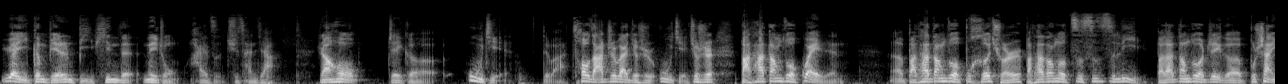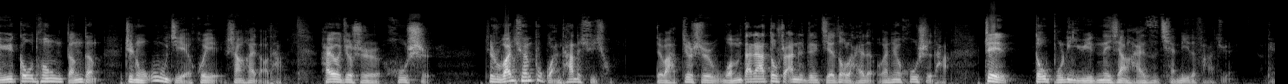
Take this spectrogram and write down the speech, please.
愿意跟别人比拼的那种孩子去参加。然后这个误解，对吧？嘈杂之外就是误解，就是把他当做怪人。呃，把他当做不合群儿，把他当做自私自利，把他当做这个不善于沟通等等，这种误解会伤害到他。还有就是忽视，就是完全不管他的需求，对吧？就是我们大家都是按照这个节奏来的，完全忽视他，这都不利于内向孩子潜力的发掘。OK，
